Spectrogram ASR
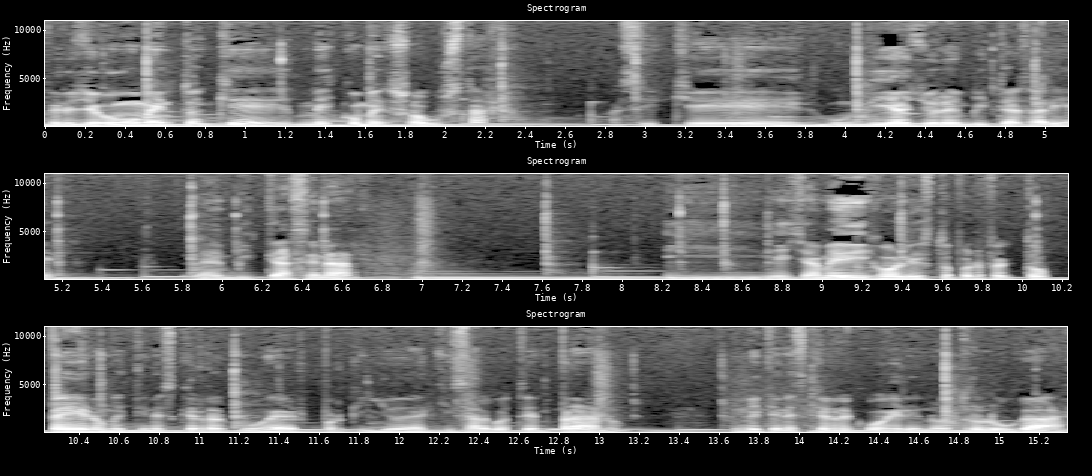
Pero llegó un momento en que me comenzó a gustar, así que un día yo la invité a salir, la invité a cenar y ella me dijo, listo, perfecto, pero me tienes que recoger porque yo de aquí salgo temprano y me tienes que recoger en otro lugar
